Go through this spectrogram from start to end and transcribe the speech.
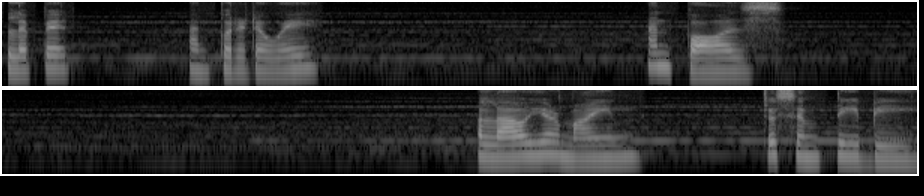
flip it, and put it away, and pause Allow your mind to simply be.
